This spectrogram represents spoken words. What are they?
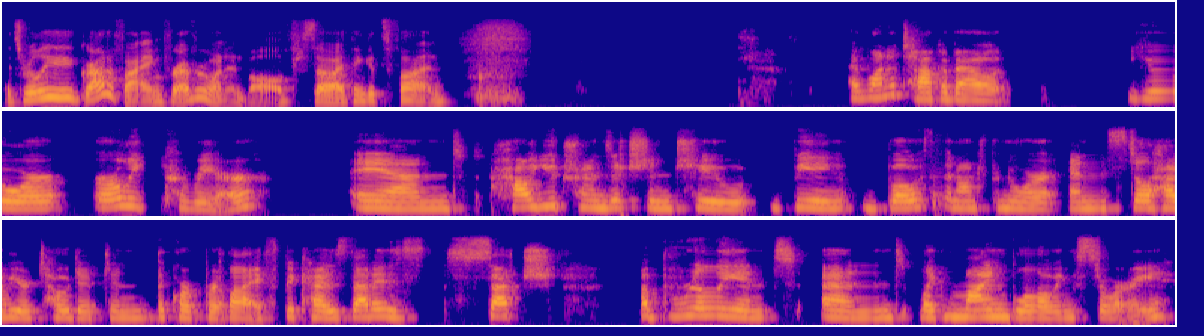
it's really gratifying for everyone involved. So I think it's fun. I want to talk about your early career and how you transitioned to being both an entrepreneur and still have your toe dipped in the corporate life because that is such a brilliant and like mind-blowing story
